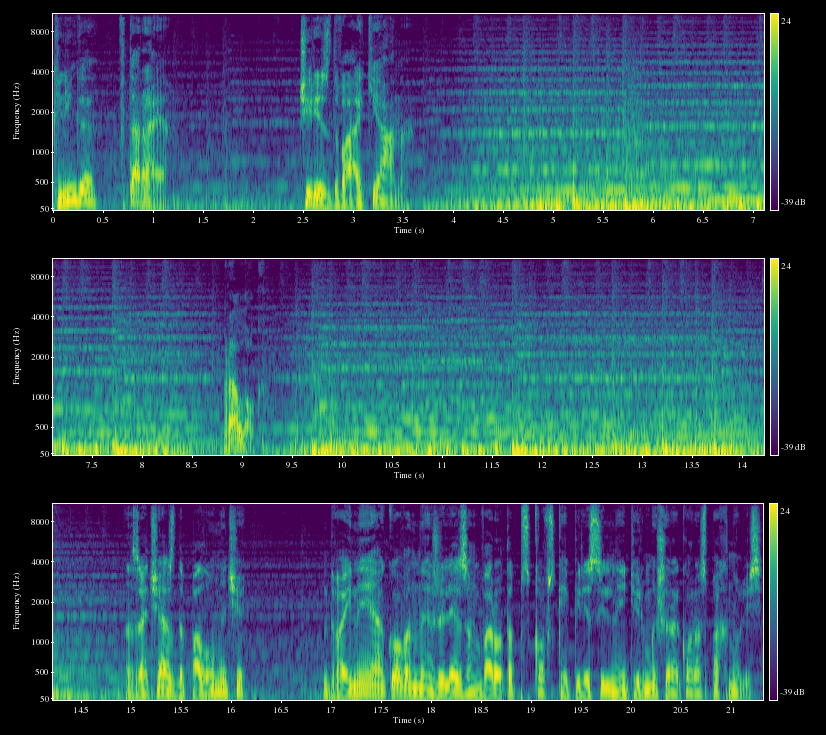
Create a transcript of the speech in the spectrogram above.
Книга вторая. Через два океана Пролог За час до полуночи двойные окованные железом ворота Псковской пересыльной тюрьмы широко распахнулись.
